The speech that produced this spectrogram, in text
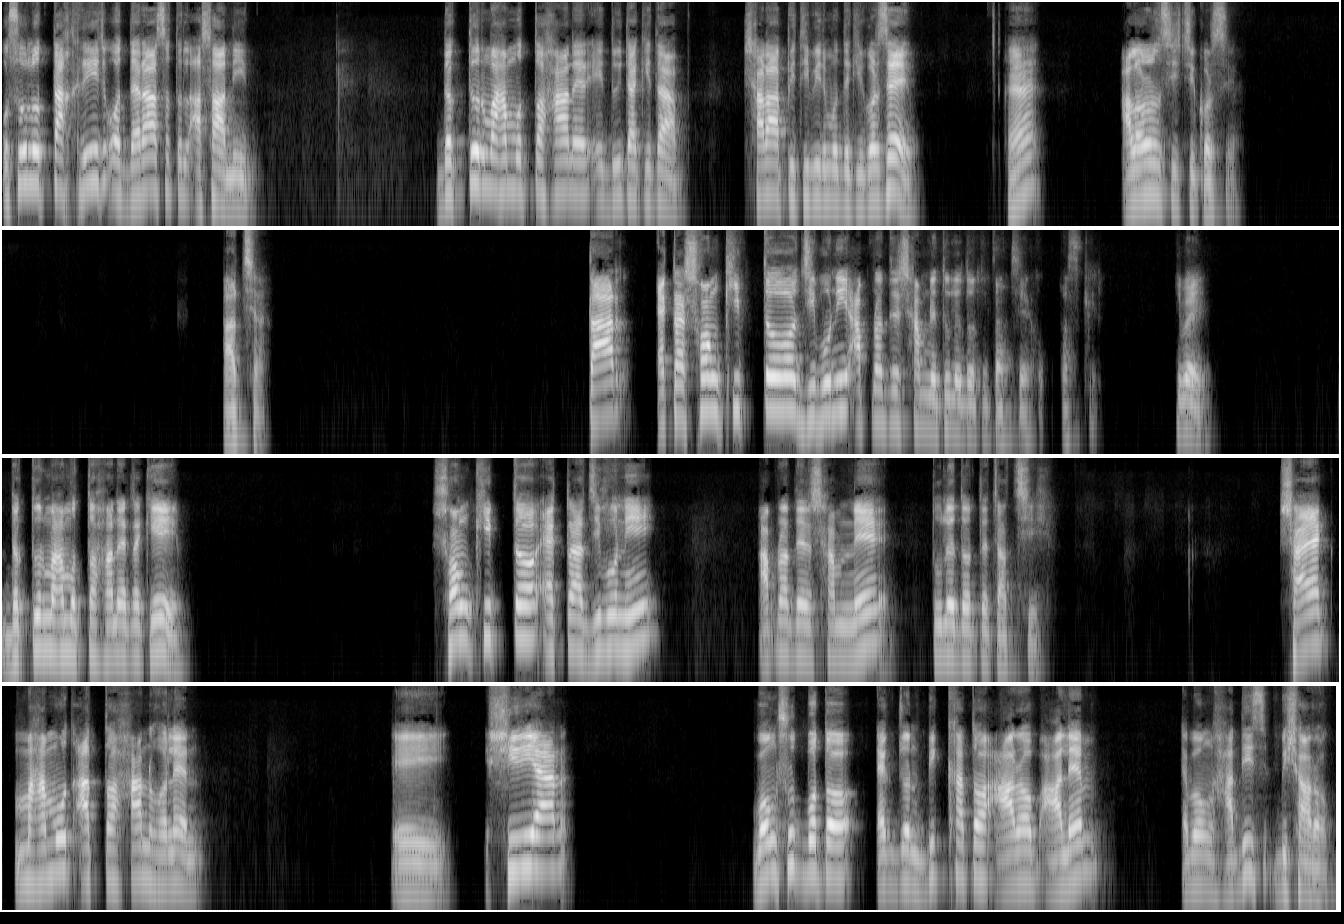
উসুল তাখরিজ ও দেরাসতুল আসানিদ। ডক্টর মাহমুদ তোহানের এই দুইটা কিতাব সারা পৃথিবীর মধ্যে কি করছে? হ্যাঁ আলোড়ন সৃষ্টি করছে। আচ্ছা। তার একটা সংক্ষিপ্ত জীবনী আপনাদের সামনে তুলে ধরতে চাচ্ছে এখন আজকে। কি ভাই? ডক্টর মাহমুদ তোহান একটা কে? সংক্ষিপ্ত একটা জীবনী আপনাদের সামনে তুলে ধরতে চাচ্ছি। শায়েক মাহমুদ আত্মহান হলেন এই সিরিয়ার বংশোদ্ভূত একজন বিখ্যাত আরব আলেম এবং হাদিস বিশারক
